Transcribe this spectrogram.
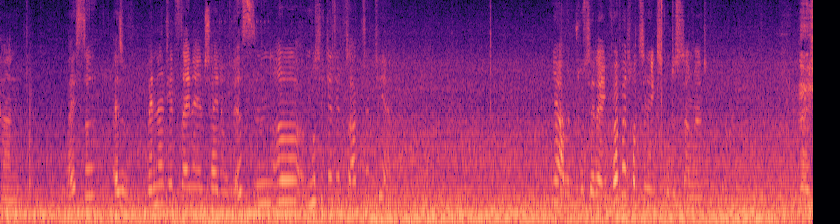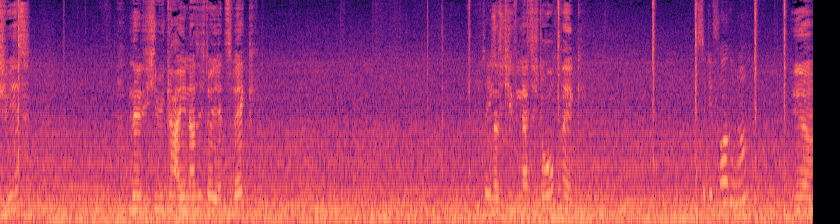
kann. Weißt du? Also, wenn das jetzt deine Entscheidung ist, dann äh, muss ich das jetzt so akzeptieren. Ja, aber du tust ja deinem Körper trotzdem nichts Gutes damit. Na, ich weiß. Ne, die Chemikalien lasse ich doch jetzt weg. Und das Kiffen lasse ich doch auch weg. Hast du dir vorgenommen? Ja,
